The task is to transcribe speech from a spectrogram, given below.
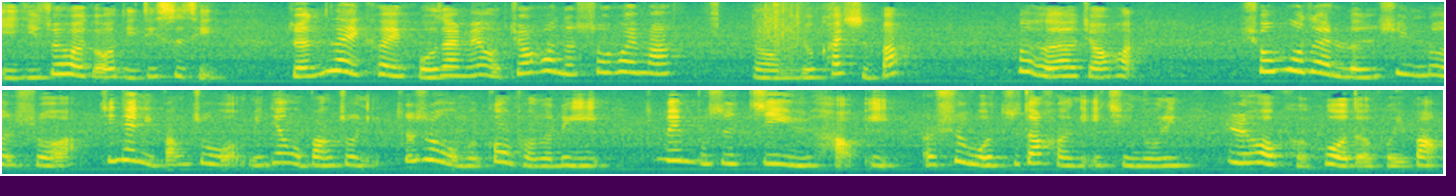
以及最后一个问题，第四题：人类可以活在没有交换的社会吗？那我们就开始吧。为何要交换？休谟在《人性论》说：今天你帮助我，明天我帮助你，这是我们共同的利益。这并不是基于好意，而是我知道和你一起努力，日后可获得回报。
